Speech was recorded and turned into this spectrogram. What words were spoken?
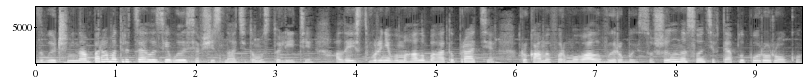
Звичні нам параметри цегли з'явилися в 16 столітті, але їх створення вимагало багато праці. Роками формували вироби, сушили на сонці в теплу пору року,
